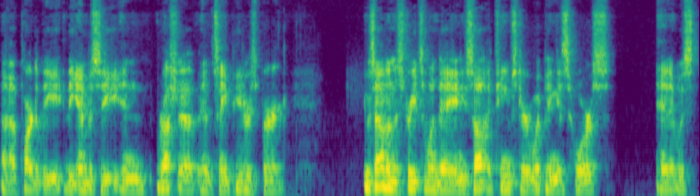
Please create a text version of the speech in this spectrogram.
uh, part of the the embassy in russia in st petersburg. He was out on the streets one day and he saw a teamster whipping his horse and it was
